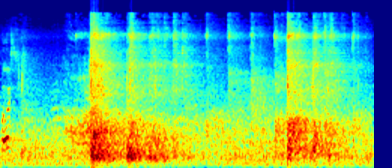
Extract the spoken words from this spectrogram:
Rush.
